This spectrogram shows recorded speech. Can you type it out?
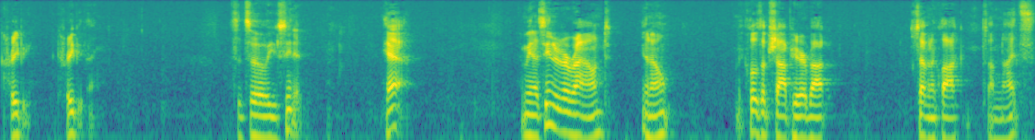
Creepy. Creepy thing. Said, so you've seen it? Yeah. I mean, I've seen it around, you know. We close up shop here about 7 o'clock some nights.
